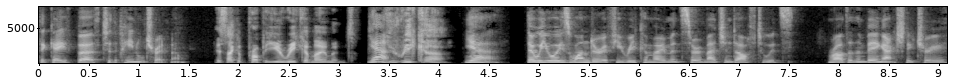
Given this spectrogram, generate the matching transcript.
that gave birth to the penal treadmill. It's like a proper eureka moment. Yeah. Eureka! Yeah. Though we always wonder if eureka moments are imagined afterwards rather than being actually true.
